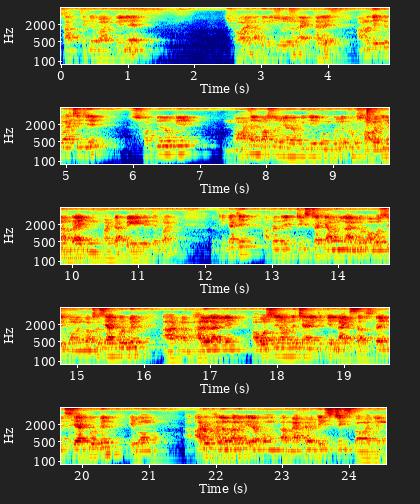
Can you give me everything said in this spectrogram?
সাত থেকে বাদ গেলে ছয়, হাতে কিছু রইল না, এক। তাহলে আমরা দেখতে পাচ্ছি যে সতেরোকে ন হাজার নশো নিরানব্বই দিয়ে গুণ করলে খুব সহজেই আমরা এই গুণফলটা পেয়ে যেতে পারি। তো ঠিক আছে, আপনাদের এই ট্রিক্সটা কেমন লাগল অবশ্যই কমেন্ট বক্সে শেয়ার করবেন। আর ভালো লাগলে অবশ্যই আমাদের চ্যানেলটিকে লাইক সাবস্ক্রাইব শেয়ার করবেন এবং আরও ভালো ভালো এরকম ম্যাথামেটিক্স ট্রিক্স পাওয়ার জন্য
